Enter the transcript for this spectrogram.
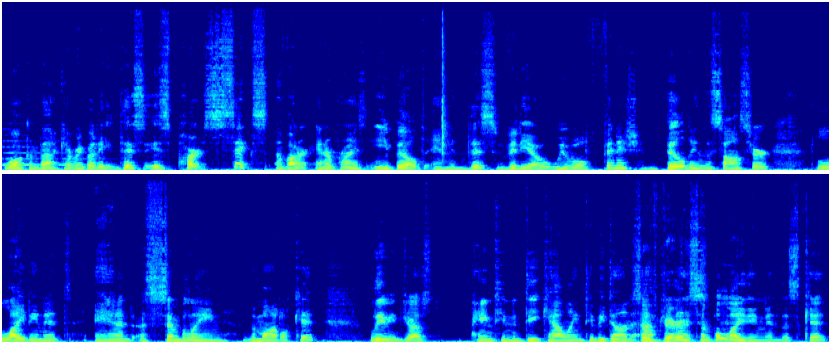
Welcome back everybody. This is part 6 of our Enterprise E build and in this video we will finish building the saucer, lighting it, and assembling the model kit, leaving just painting and decaling to be done so after very this. simple lighting in this kit.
